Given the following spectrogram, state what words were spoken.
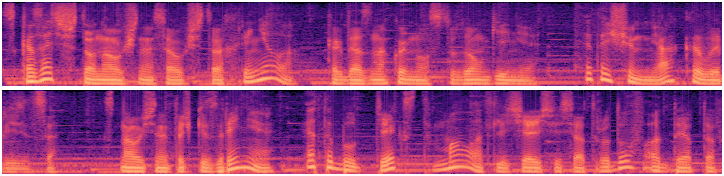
Сказать, что научное сообщество охренело, когда ознакомил с трудом гения, это еще мягко выразиться. С научной точки зрения, это был текст, мало отличающийся от трудов адептов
